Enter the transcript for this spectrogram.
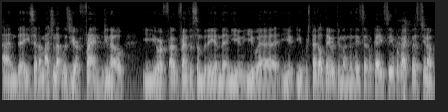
And uh, he said, imagine that was your friend, you know, you you were friends with somebody and then you, you, uh, you, you spent all day with them and then they said, okay, see you for breakfast, you know.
